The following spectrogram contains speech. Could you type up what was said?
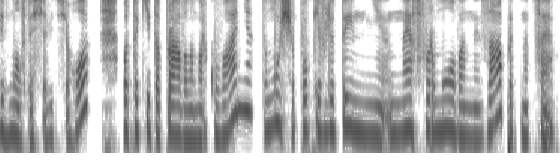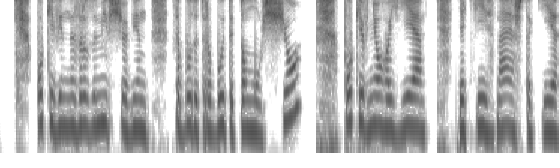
відмовтеся від цього, отакі то правила маркування, тому що поки в людині не сформований запит на це, поки він не зрозумів, що він це буде робити, тому що. Поки в нього є якісь, знаєш, такі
